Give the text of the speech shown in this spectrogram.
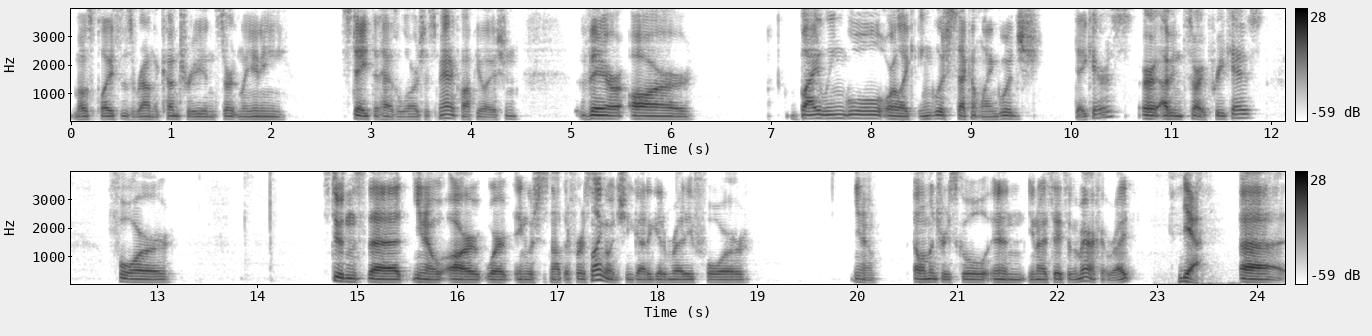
most places around the country, and certainly any state that has a large Hispanic population, there are bilingual or like English second language daycares, or I mean, sorry, pre-Ks for students that you know are where English is not their first language. You got to get them ready for, you know, elementary school in United States of America, right? Yeah. Uh,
